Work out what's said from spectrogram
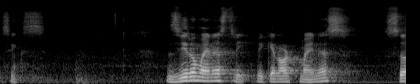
6 0 minus 3 we cannot minus so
